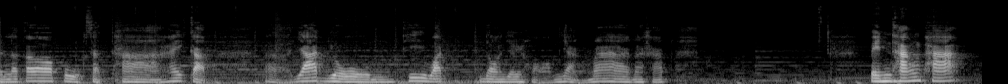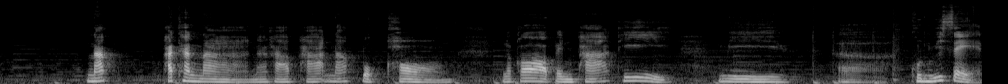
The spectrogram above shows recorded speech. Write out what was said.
ญแล้วก็ปลูกศรัทธาให้กับญาติโยมที่วัดดอนยายหอมอย่างมากนะครับ เป็นทั้งพระนักพัฒนานะครับ พระนักปกครอง แล้วก็เป็นพระที่มีคุณวิเศษ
